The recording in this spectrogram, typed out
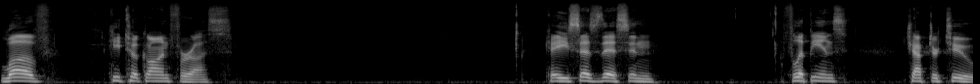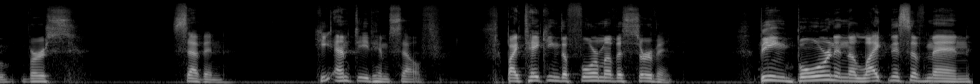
love he took on for us. Okay, he says this in Philippians chapter 2, verse 7. He emptied himself by taking the form of a servant being born in the likeness of men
